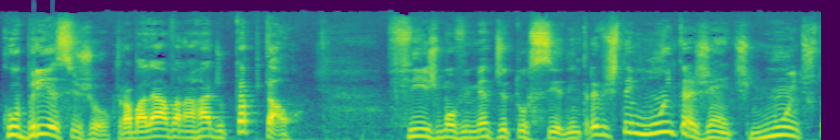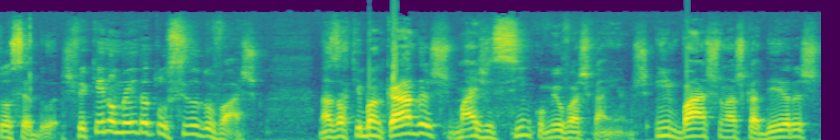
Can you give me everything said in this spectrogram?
cobri esse jogo, trabalhava na Rádio Capital. Fiz movimento de torcida, entrevistei muita gente, muitos torcedores. Fiquei no meio da torcida do Vasco. Nas arquibancadas, mais de 5 mil vascaínos. Embaixo, nas cadeiras,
